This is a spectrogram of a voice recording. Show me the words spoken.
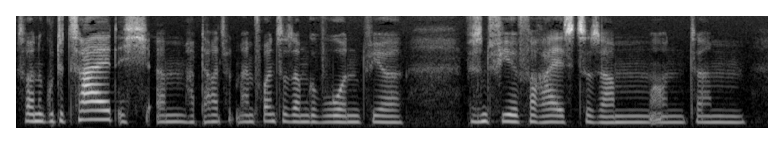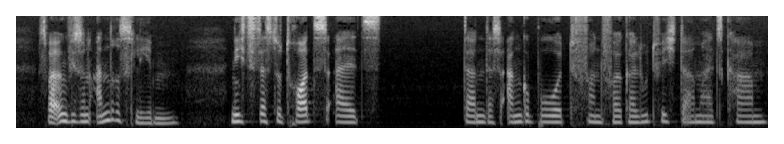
es war eine gute Zeit. Ich ähm, habe damals mit meinem Freund zusammen gewohnt. Wir, wir sind viel verreist zusammen und ähm, es war irgendwie so ein anderes Leben. Nichtsdestotrotz, als dann das Angebot von Volker Ludwig damals kam,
